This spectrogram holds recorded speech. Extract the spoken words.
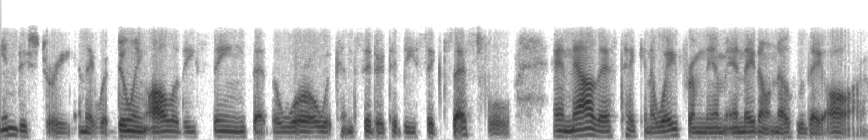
industry and they were doing all of these things that the world would consider to be successful and now that's taken away from them and they don't know who they are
